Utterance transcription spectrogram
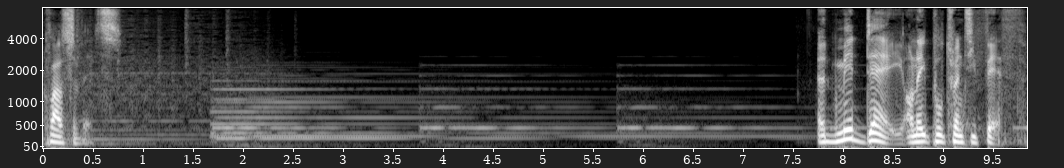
Clausewitz. At midday on April 25th,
